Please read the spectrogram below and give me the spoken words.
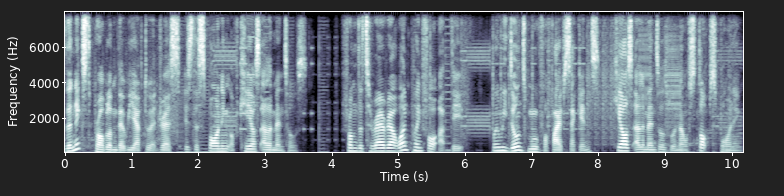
The next problem that we have to address is the spawning of Chaos Elementals. From the Terraria 1.4 update, when we don't move for 5 seconds, Chaos Elementals will now stop spawning.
